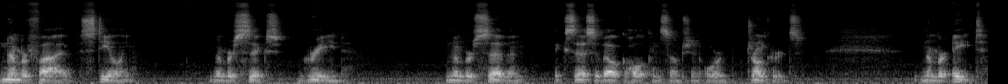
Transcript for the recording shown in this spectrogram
Number five, stealing. Number six, greed. Number seven, excessive alcohol consumption or drunkards. Number eight,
